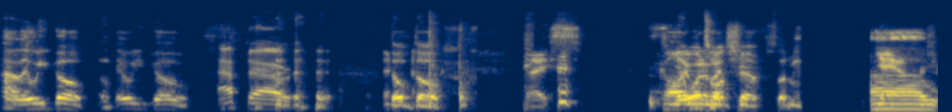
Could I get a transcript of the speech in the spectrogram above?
Ah, there we go. There we go. after hours. Dope, dope. Nice. Yeah, Collie, we'll what about you? Trev. Let me. Yeah, uh, for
